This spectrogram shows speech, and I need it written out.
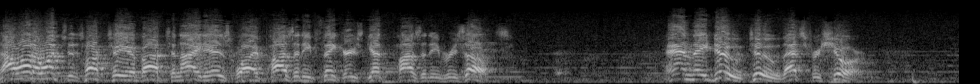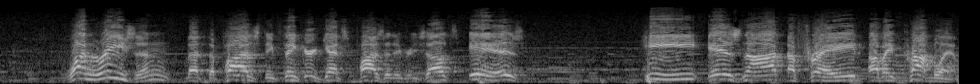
Now, what I want to talk to you about tonight is why positive thinkers get positive results. And they do, too, that's for sure. One reason that the positive thinker gets positive results is he is not afraid of a problem.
